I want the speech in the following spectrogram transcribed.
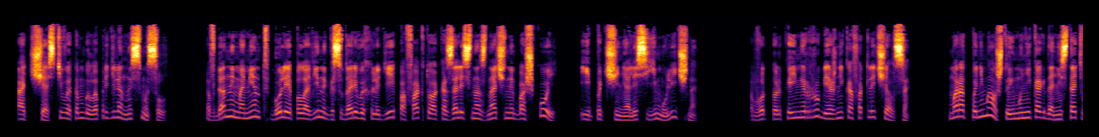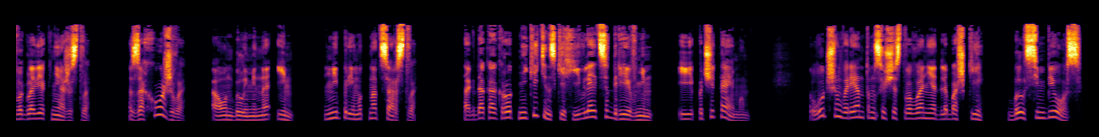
Отчасти в этом был определенный смысл. В данный момент более половины государевых людей по факту оказались назначены башкой и подчинялись ему лично. Вот только и мир рубежников отличался. Марат понимал, что ему никогда не стать во главе княжества. Захожего, а он был именно им, не примут на царство. Тогда как род Никитинских является древним и почитаемым. Лучшим вариантом существования для башки был симбиоз.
